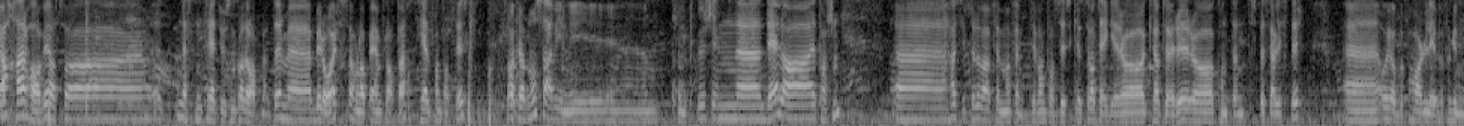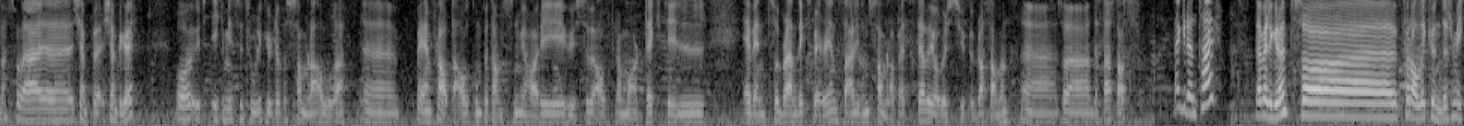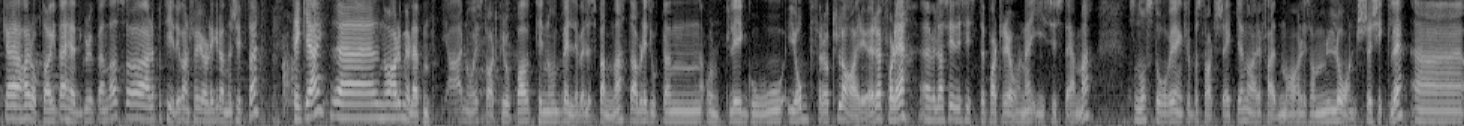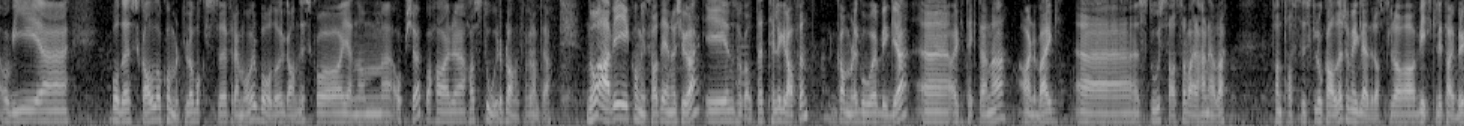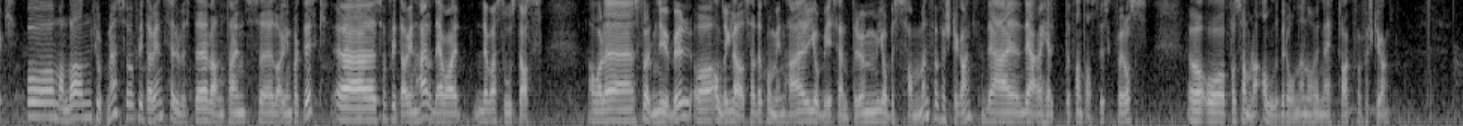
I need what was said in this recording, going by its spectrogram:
Ja, her har vi altså nesten 3000 kvadratmeter med byråer samla på én flate. Helt fantastisk. Så akkurat nå så er vi inne i Hyper sin del av etasjen. Her sitter det da 55 fantastiske strateger og kreatører og content-spesialister og jobber for harde livet for kundene. Så det er kjempe, kjempegøy. Og ut, ikke minst utrolig kult å få samla alle eh, på én flate, all kompetansen vi har i huset. Alt fra Martech til events og brand experience er liksom samla på ett sted og jobber superbra sammen. Eh, så dette er stas. Det er grønt her. Det er veldig grønt. Så eh, for alle kunder som ikke har oppdaget Ahead Group ennå, så er det på tide kanskje å gjøre det grønne skiftet, tenker jeg. Eh, nå har du muligheten. Vi er nå i startgropa til noe veldig veldig spennende. Det har blitt gjort en ordentlig god jobb for å klargjøre for det, vil jeg si, de siste par-tre årene i systemet. Så nå står vi egentlig på startstreken og er i ferd med å liksom launche skikkelig. Og vi både skal og kommer til å vokse fremover, både organisk og gjennom eh, oppkjøp, og har, eh, har store planer for framtida. Nå er vi i Kongens gate 21, i den såkalte Telegrafen. Gamle, gode bygget. Eh, Arneberg. Eh, stor stas å være her nede. Fantastiske lokaler som vi gleder oss til å virkelig ta i bruk. På mandag den 14. så flytta vi inn, selveste valentinsdagen faktisk. Eh, så flytta vi inn her, og det var, det var stor stas. Da var det stormende jubel, og alle gleda seg til å komme inn her, jobbe i sentrum, jobbe sammen for første gang. Det er, det er jo helt fantastisk for oss å få samla alle byråene nå under ett tak for første gang.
